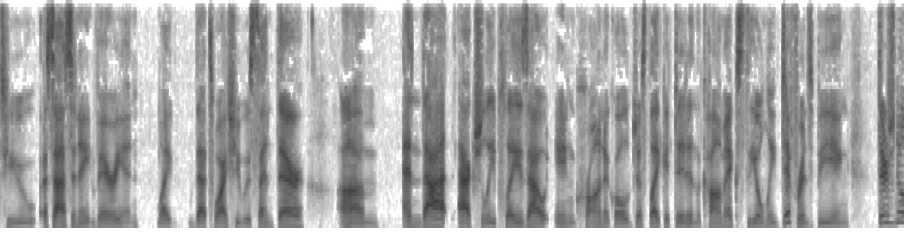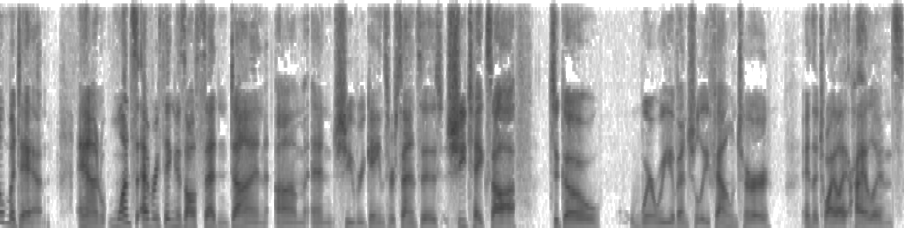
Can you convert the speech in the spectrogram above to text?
to assassinate Varian. Like that's why she was sent there. Um, and that actually plays out in Chronicle just like it did in the comics. The only difference being there's no Med'an. And once everything is all said and done, um, and she regains her senses, she takes off to go where we eventually found her in the Twilight Highlands.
